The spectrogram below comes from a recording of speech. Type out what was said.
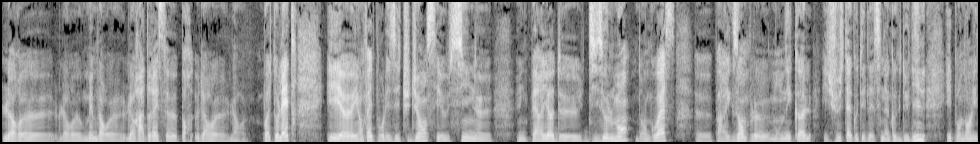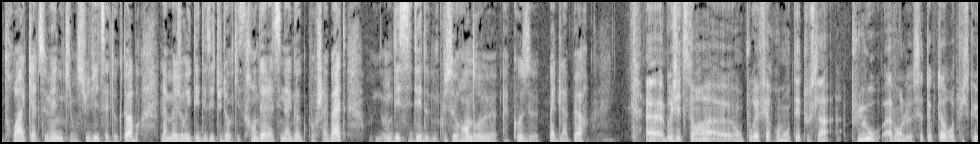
leur leur même leur leur adresse leur leur boîte aux lettres. Et, et en fait, pour les étudiants, c'est aussi une, une période d'isolement, d'angoisse. par exemple, mon école est juste à côté de la synagogue de Lille, et pendant les trois, quatre semaines qui ont suivi le 7 octobre, la majorité des étudiants qui se rendaient à la synagogue pour Shabbat ont décidé de ne plus se rendre à cause pas de la peur. Euh, Brigitte Stora, euh, on pourrait faire remonter tout cela plus haut avant le 7 octobre, puisque euh,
